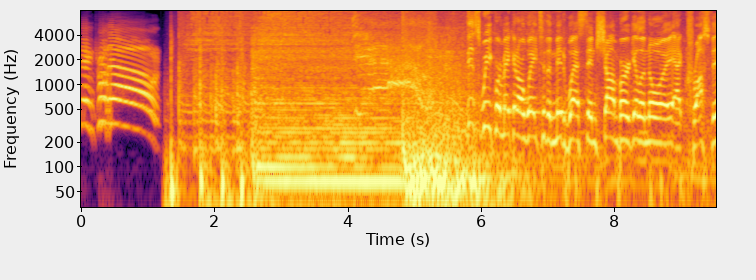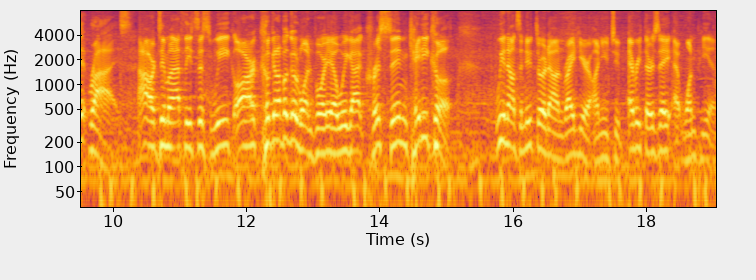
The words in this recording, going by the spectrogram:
ding throwdown! This week, we're making our way to the Midwest in Schaumburg, Illinois at CrossFit Rise. Our demo athletes this week are cooking up a good one for you. We got Chris and Katie Koch. We announce a new throwdown right here on YouTube every Thursday at 1 p.m.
